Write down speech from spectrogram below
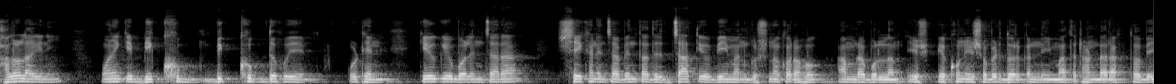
ভালো লাগেনি। অনেকে বিক্ষুব, বিক্ষুব্ধ হয়ে ওঠেন। কেউ কেউ বলেন, যারা সেখানে যাবেন, তাদের জাতীয় বেইমান ঘোষণা করা হোক। আমরা বললাম এখন এসবের দরকার নেই, মাথা ঠান্ডা রাখতে হবে।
